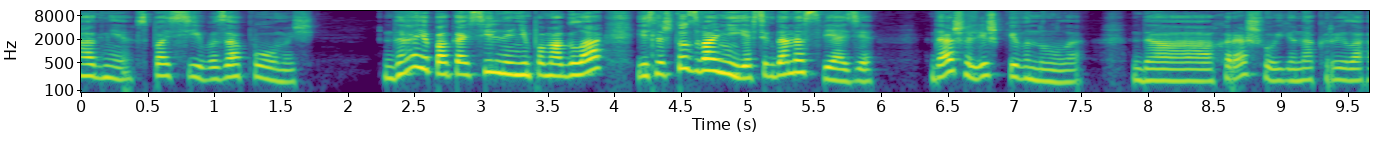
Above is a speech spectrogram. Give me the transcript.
Агния, спасибо за помощь. Да, я пока сильно не помогла. Если что, звони, я всегда на связи. Даша лишь кивнула. Да, хорошо ее накрыло,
